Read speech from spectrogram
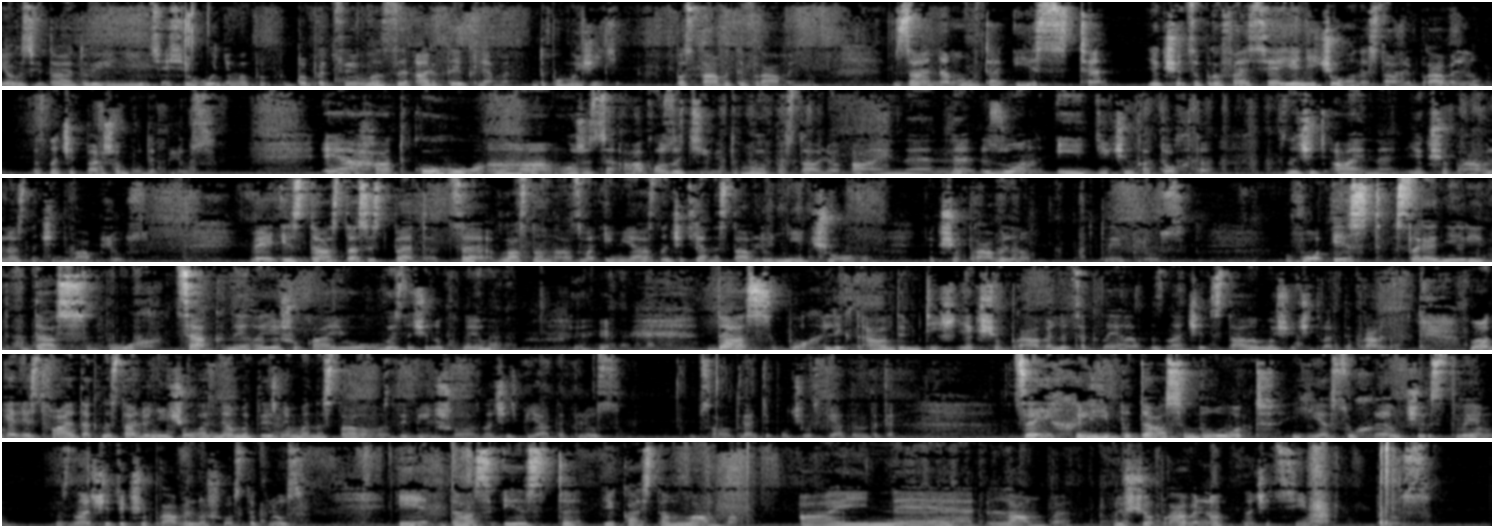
Я вас вітаю, дорогі німці. Сьогодні ми попрацюємо з артиклями. Допоможіть поставити правильно. Seine Mutter ist, якщо це професія, я нічого не ставлю правильно, значить перша буде плюс. Er кого? Ага, може це акузатив, тому я поставлю einen Sohn і дівчинка тохта, значить eine. Якщо правильно, значить 2 плюс. Wer ist das? Das ist Peter. Це власна назва, ім'я, значить я не ставлю нічого. Якщо правильно, 3 плюс. Wo ist середній рід Das Buch. Ця книга, я шукаю визначену книгу. Das Buch liegt auf dem Tisch. Якщо правильно ця книга, значить ставимо, що четверте правильно. Morgen ist Freitag. Не ставлю нічого з днями тижня, ми не ставимо здебільшого, значить п'яте плюс. Написала третє, вийшло п'яте, не таке. Цей хліб das Brot є сухим, черствим. Значить, якщо правильно, шосте плюс. І das ist якась там лампа. Eine Lampe. Ну що, правильно? Значить 7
